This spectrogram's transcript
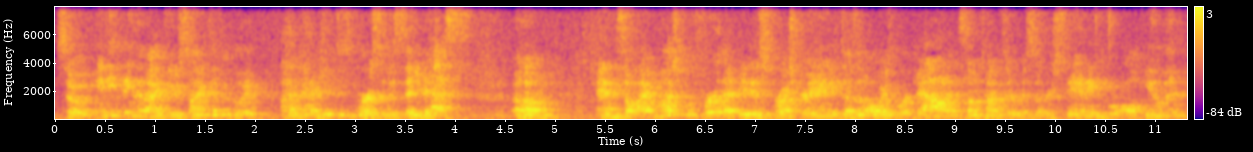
So anything that I do scientifically, I've got to get this person to say yes. Um, and so I much prefer that. It is frustrating. It doesn't always work out. And sometimes there are misunderstandings. We're all human.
